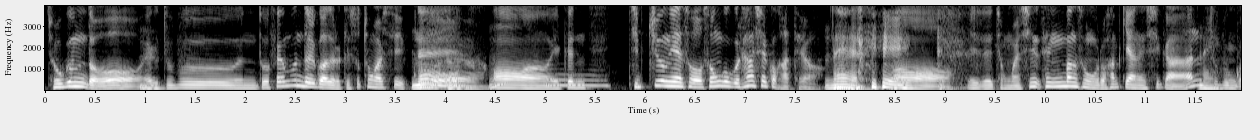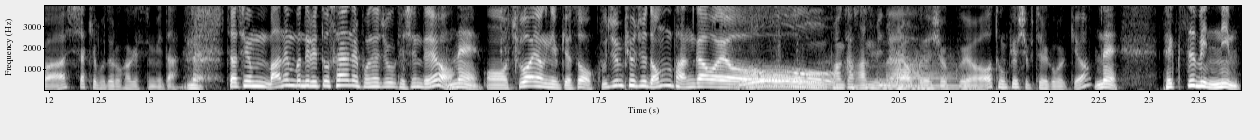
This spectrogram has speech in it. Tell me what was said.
조금 더두 분도 팬분들과도 이렇게 소통할 수 있고 네. 맞아요. 어 이렇게 집중해서 선곡을 하실 것 같아요. 네. 어 이제 정말 시- 생방송으로 함께하는 시간 네. 두 분과 시작해 보도록 하겠습니다. 네. 자 지금 많은 분들이 또 사연을 보내주고 계신데요. 네. 어 주하영님께서 구준표주 너무 반가워요. 오, 반갑습니다. 반갑습니다. 네, 보내주셨고요. 동표 씨부터 읽어볼게요. 네. 백수빈님,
